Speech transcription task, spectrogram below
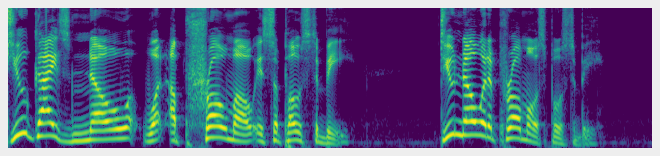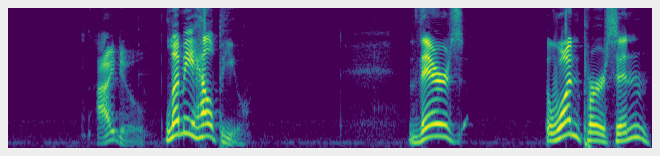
Do you guys know what a promo is supposed to be? Do you know what a promo is supposed to be? I do. Let me help you. There's one person,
